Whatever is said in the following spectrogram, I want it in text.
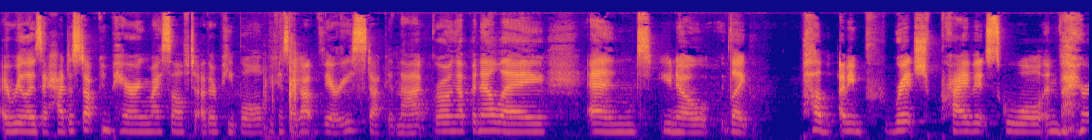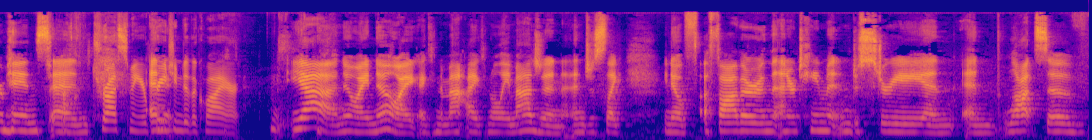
I realized I had to stop comparing myself to other people because I got very stuck in that. Growing up in LA and, you know, like pub, I mean, rich private school environments and Trust me, you're and- preaching to the choir. Yeah, no, I know. I, I can ima- I can only imagine, and just like you know, a father in the entertainment industry, and and lots of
